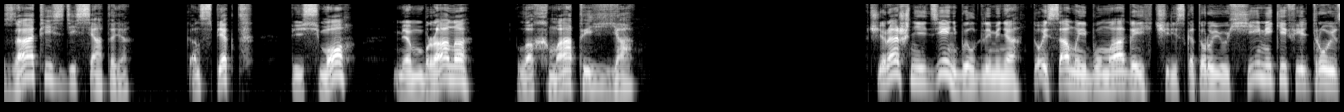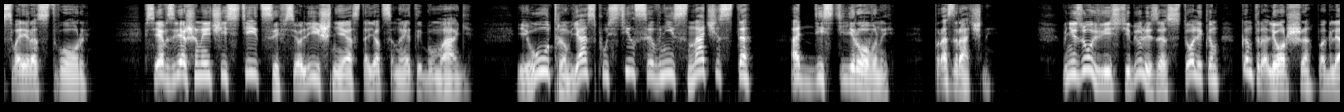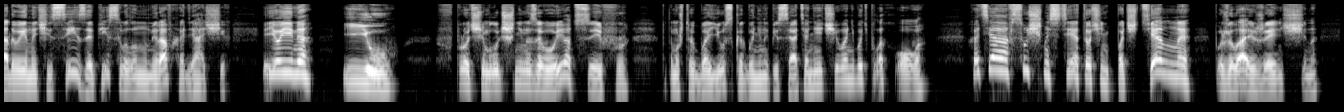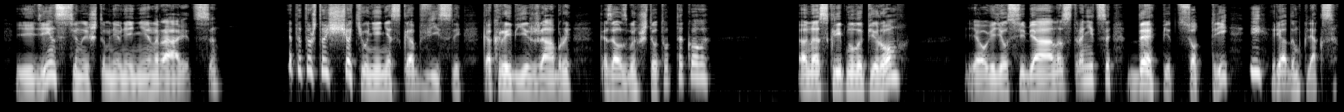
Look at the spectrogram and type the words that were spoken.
Запись десятая. Конспект. Письмо. Мембрана. Лохматый я. Вчерашний день был для меня той самой бумагой, через которую химики фильтруют свои растворы. Все взвешенные частицы, все лишнее остается на этой бумаге. И утром я спустился вниз начисто отдистиллированный прозрачный. Внизу в вестибюле за столиком контролерша, поглядывая на часы, записывала номера входящих. Ее имя Ю. Впрочем, лучше не назову ее цифр, потому что боюсь, как бы не написать о ней чего-нибудь плохого. Хотя, в сущности, это очень почтенная пожилая женщина. Единственное, что мне в ней не нравится — это то, что щеки у ней несколько обвисли, как рыбьи жабры. Казалось бы, что тут такого? Она скрипнула пером. Я увидел себя на странице Д-503 и рядом клякса.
